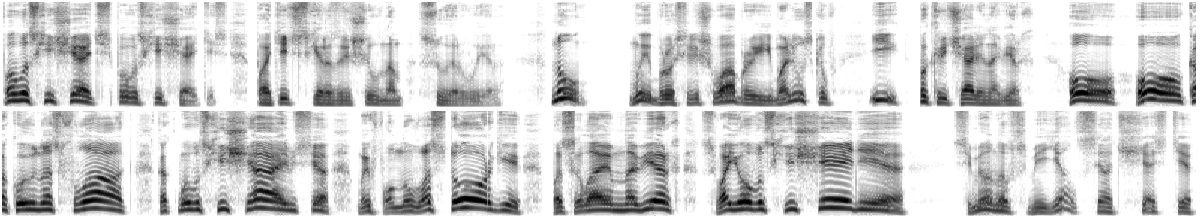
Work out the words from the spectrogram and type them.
«Повосхищайтесь, повосхищайтесь», — поотечески разрешил нам Суэрвейр. «Ну, мы бросили швабры и моллюсков и покричали наверх. «О, о, какой у нас флаг! Как мы восхищаемся! Мы в полном восторге! Посылаем наверх свое восхищение!» Семенов смеялся от счастья,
